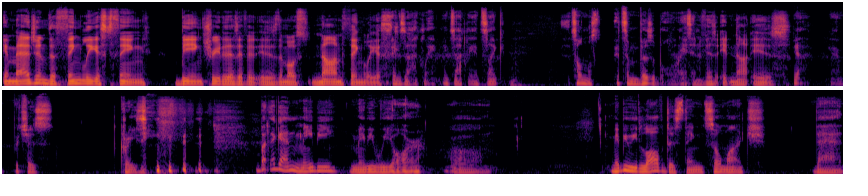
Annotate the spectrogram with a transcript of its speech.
imagine the thingliest thing being treated as if it, it is the most non-thingliest. Exactly. Exactly. It's like it's almost it's invisible, right? It's invisible. It not is. Yeah. yeah. Which is crazy. but again, maybe maybe we are um, maybe we love this thing so much that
